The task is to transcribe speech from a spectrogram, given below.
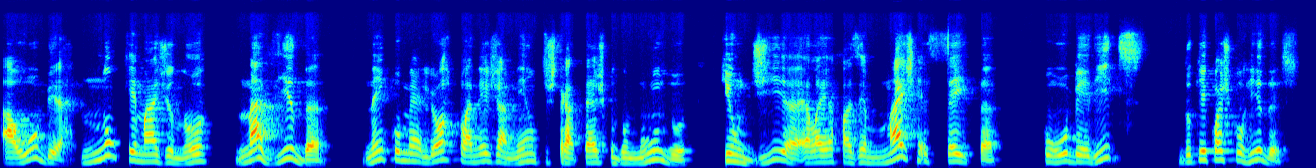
A Uber nunca imaginou na vida, nem com o melhor planejamento estratégico do mundo, que um dia ela ia fazer mais receita com Uber Eats do que com as corridas.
